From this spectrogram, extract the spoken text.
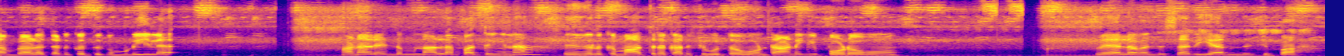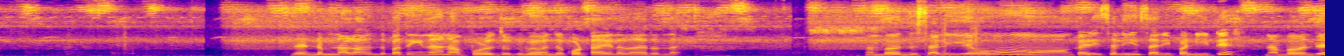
நம்மளால் தடுக்கிறதுக்கு முடியல. ஆனால் ரெண்டு மூணு நாளில் பார்த்தீங்கன்னா எங்களுக்கு மாத்திரை கரைச்சி ஊற்றவும் டானிக்கு போடவும் வேலை வந்து சரியாக இருந்துச்சுப்பா. ரெண்டு மூணு நாளாக வந்து பார்த்திங்கன்னா நான் பொழுதுக்குமே வந்து கொட்டாயில் தான் இருந்தேன். நம்ம வந்து சளியவும் கறி சளியும் சரி பண்ணிவிட்டு நம்ம வந்து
